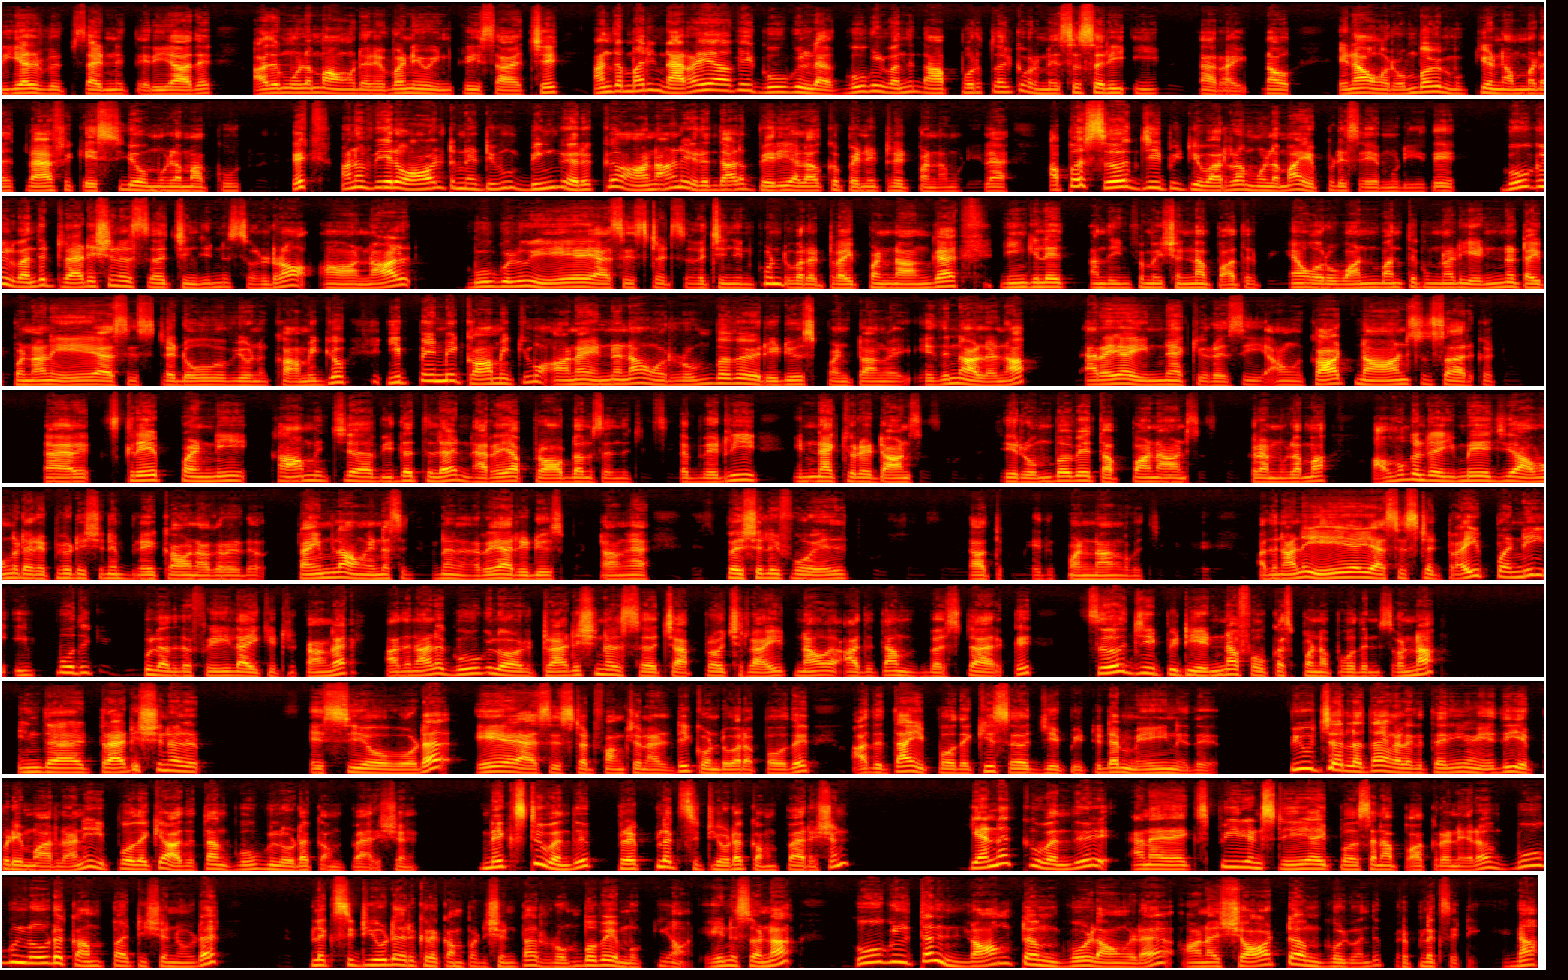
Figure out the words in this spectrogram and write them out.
ரியல் வெப்சைட்னு தெரியாது. அது மூலமாக அவங்களோட ரெவன்யூ இன்க்ரீஸ் ஆச்சு. அந்த மாதிரி நிறையாவே கூகுளில் கூகுள் வந்து நான் பொறுத்த வரைக்கும் ஒரு நெசசரி ஈவில் தான் ரைட் நவ். ஏன்னா அவங்க ரொம்பவே முக்கியம் நம்மளோட டிராஃபிக் எஸ்சிஓ மூலமாக கூட்டுறதுக்கு. ஆனால் வேறு ஆல்டர்னேட்டிவும் பிங் இருக்குது ஆனாலும் இருந்தாலும் பெரிய அளவுக்கு பெனிட்ரேட் பண்ண முடியல. அப்போ சர்ச் ஜிபிடி வர்ற மூலமாக எப்படி செய்ய முடியுது? கூகுள் வந்து ட்ரெடிஷ்னல் சர்ச் இன்ஜின்னு சொல்கிறோம் ஆனால் கூகுளும் ஏஐ அசிஸ்டட் சர்ச் இன்ஜின் கொண்டு வர ட்ரை பண்ணாங்க. நீங்களே அந்த இன்ஃபர்மேஷன்லாம் பார்த்துருப்பீங்க. ஒரு ஒன் மந்த்துக்கு முன்னாடி என்ன டைப் பண்ணாலும் ஏஐ அசிஸ்டட் ஓவர்வியூன்னு காமிக்கும். இப்பயுமே காமிக்கும். ஆனால் என்னென்னா அவங்க ரொம்பவே ரெடியூஸ் பண்ணிட்டாங்க. எதனாலனா, நிறையா இன்ஆக்யூரசி அவங்க காட்டின ஆன்சர்ஸாக இருக்கட்டும், ஸ்க்ரேப் பண்ணி காமிச்ச விதத்தில் நிறையா ப்ராப்ளம்ஸ் இருந்துச்சு. சில வெரி இன்ஆக்யூரேட் ஆன்சர்ஸ் கொடுத்துச்சு ரொம்பவே தப்பான ஆன்சர்ஸ் கொடுக்குற மூலமாக அவங்களோட இமேஜ், அவங்களோட ரெப்யூட்டேஷனே பிரேக் ஆன் ஆகிற டைமில் அவங்க என்ன செஞ்சாங்கன்னா, நிறையா ரிடியூஸ் பண்ணிட்டாங்க. எஸ்பெஷலி ஃபார் ஹெல்த் கொஷின்ஸ் எல்லாத்துக்குமே இது பண்ணாங்க வச்சுக்கிட்டு. அதனால ஏஐ அசிஸ்டட் ட்ரை பண்ணி இப்போதைக்கு கூகுள் அதுல ஃபெயில் ஆகிக்கிட்டு இருக்காங்க. அதனால கூகுளோட traditional search approach right now அதுதான் பெஸ்ட்டா இருக்கு. சர்ச் ஜிபிடி என்ன ஃபோக்கஸ் பண்ண போகுதுன்னு சொன்னா, இந்த ட்ரெடிஷ்னல் எஸ்சிஓவோட ஏஐ அசிஸ்டட் ஃபங்க்ஷனாலிட்டி கொண்டு வரப்போகுது. அது தான் இப்போதைக்கு சர்ச் ஜிபிடியோட மெயின் இது. ஃப்யூச்சரில் தான் எங்களுக்கு தெரியும் எது எப்படி மாறலான்னு. இப்போதைக்கு அதுதான் கூகுளோட கம்பேரிஷன் நெக்ஸ்ட் வந்து ப்ரெப்ளெக்ஸிட்டியோட கம்பேரிஷன் எனக்கு வந்து நான் எக்ஸ்பீரியன்ஸ்ட் ஏஐ பர்சனாக பார்க்குற நேரம், கூகுளோட காம்படிஷனோட ஃப்ளெக்சிட்டியோடு இருக்கிற காம்படிஷன் தான் ரொம்பவே முக்கியம். ஏன்னு சொன்னால் கூகுள் தான் லாங் டேர்ம் கோல் அவங்களோட. ஆனால் ஷார்ட் டேர்ம் கோல் வந்து ப்ரெப்ளெக்சிட்டி ஏன்னா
